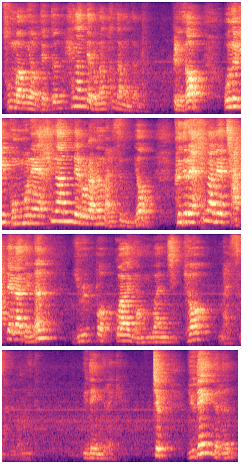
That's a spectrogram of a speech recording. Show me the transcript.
속마음이 어쨌든 행한 대로만 판단한다면. 그래서 오늘 이 본문의 행한 대로라는 말씀은요. 그들의 행함의 잣대가 되는 율법과 연관시켜 말씀하는 겁니다. 유대인들에게. 즉, 유대인들은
